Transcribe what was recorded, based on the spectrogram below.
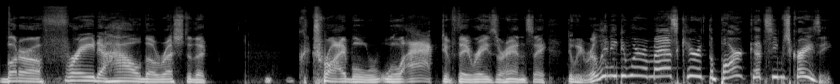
but are afraid of how the rest of the tribe will, will act if they raise their hand and say, "Do we really need to wear a mask here at the park?" That seems crazy.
